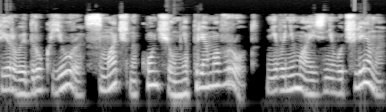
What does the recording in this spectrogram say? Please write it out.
Первый друг Юры смачно кончил мне прямо в рот, не вынимая из него члена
